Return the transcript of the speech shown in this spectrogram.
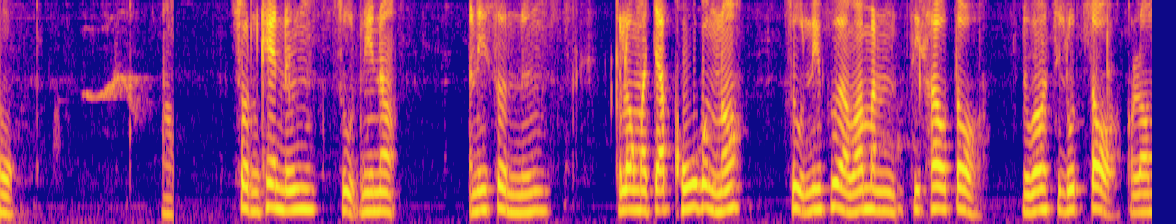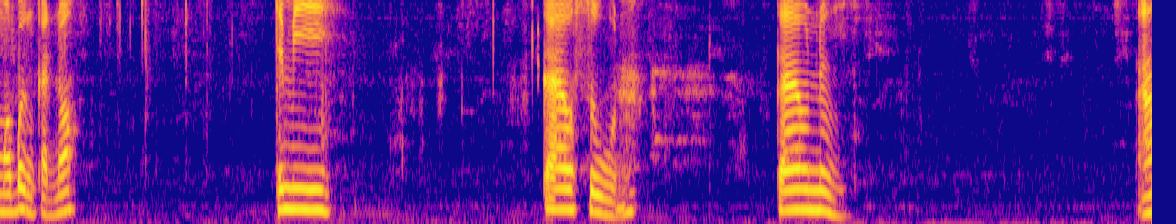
หกส่วนแค่หนึ่งสูตรนี้เนาะ อันนี้ส่วนหนึ่งก็ลองมาจับคู่เบิ่งเนาะสูตรนี้เพื่อว่ามันสิเข้าต่อ หรือว่าสิรุดต่อก็ลองมาเบิ่งกันเนาะ จะมี 90 91 เอา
